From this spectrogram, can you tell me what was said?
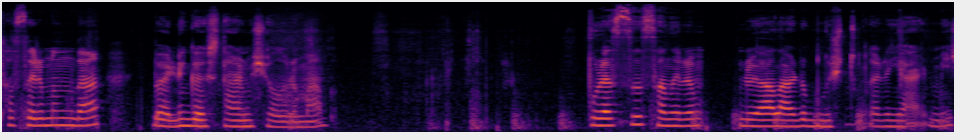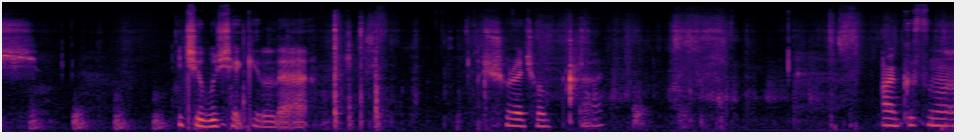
Tasarımını da böyle göstermiş olurum ben. Burası sanırım rüyalarda buluştukları yermiş. İçi bu şekilde. Şura çok güzel. Arkasını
